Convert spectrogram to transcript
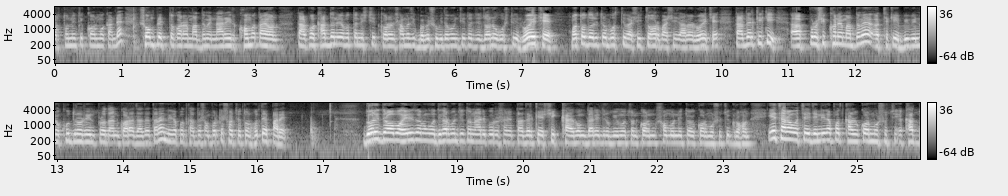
অর্থনৈতিক কর্মকাণ্ডে সম্পৃক্ত করার মাধ্যমে নারীর ক্ষমতায়ন, তারপর খাদ্য নিরাপত্তা নিশ্চিতকরণ সামাজিকভাবে সুবিধাবঞ্চিত যে জনগোষ্ঠী রয়েছে হতদরিদ্র বস্তিবাসী, চরবাসী যারা রয়েছে, তাদেরকে কি প্রশিক্ষণের মাধ্যমে হচ্ছে কি বিভিন্ন ক্ষুদ্র ঋণ প্রদান করা যাতে তারা নিরাপদ খাদ্য সম্পর্কে সচেতন হতে পারে? দরিদ্র, অবহেলিত এবং অধিকারবঞ্চিত নারী পুরুষের তাদেরকে শিক্ষা এবং দারিদ্র বিমোচন কর্ম, সমন্বিত কর্মসূচি গ্রহণ। এছাড়াও হচ্ছে যে নিরাপদ খাদ্য কর্মসূচি, খাদ্য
